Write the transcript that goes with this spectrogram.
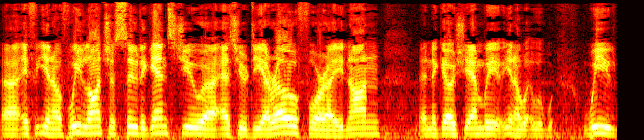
uh, if you know, if we launch a suit against you uh, as your DRO for a non negotiation, we, you know, we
